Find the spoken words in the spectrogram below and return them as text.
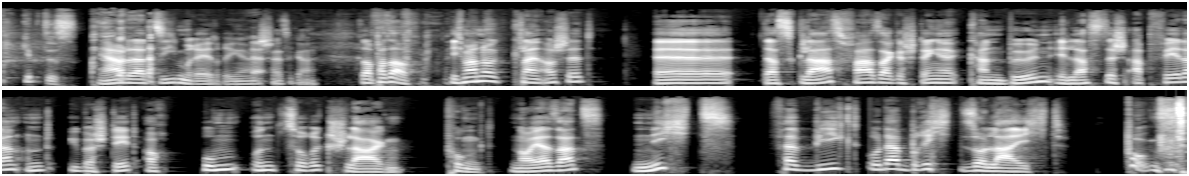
Gibt es. Ja, oder das siebenrädrige, scheißegal. So, pass auf. Ich mache nur einen kleinen Ausschnitt. Äh, das Glasfasergestänge kann Böen elastisch abfedern und übersteht auch Um- und Zurückschlagen. Punkt. Neuer Satz. Nichts verbiegt oder bricht so leicht. Punkt.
